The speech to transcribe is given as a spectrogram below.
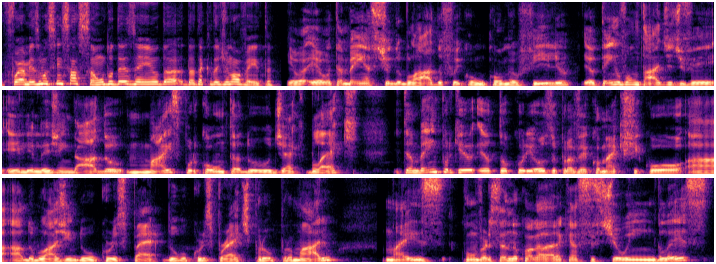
foi a mesma sensação do desenho da, da década de 90. Eu, eu também assisti dublado, fui com o meu filho. Eu tenho vontade de ver ele legendado, mais por conta do Jack Black. E também porque eu tô curioso pra ver como é que ficou a, a dublagem do Chris, Pratt, do Chris Pratt pro, pro Mario. Mas conversando com a galera que assistiu em inglês,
